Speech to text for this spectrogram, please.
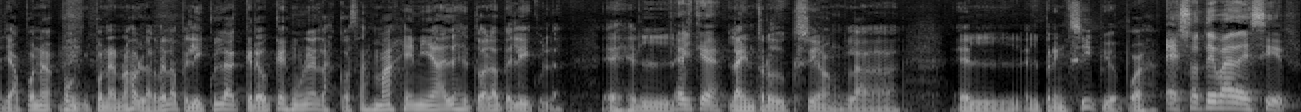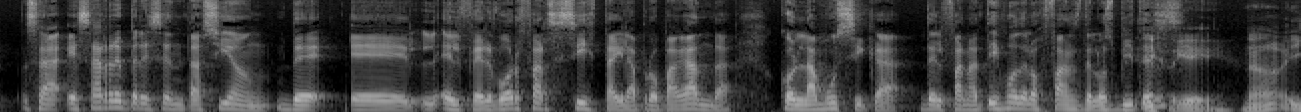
ya poner- pon- ponernos a hablar de la película, creo que es una de las cosas más geniales de toda la película. Es el, ¿El qué? La introducción, la, el, el principio, pues. Eso te va a decir. O sea, esa representación de eh, el, fervor fascista y la propaganda con la música del fanatismo de los fans de los Beatles. Sí, ¿no? Y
